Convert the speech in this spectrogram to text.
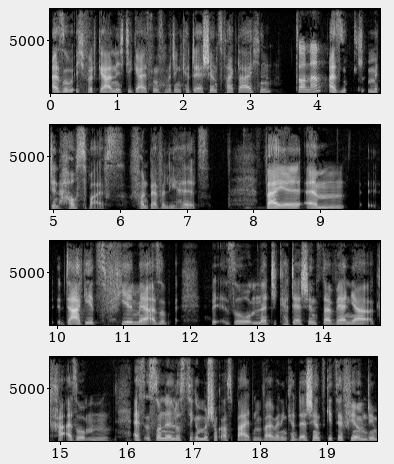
also ich würde gar nicht die Geissens mit den Kardashians vergleichen, Sondern, also mit den Housewives von Beverly Hills. Weil ähm, da geht's viel mehr, also so, ne, die Kardashians, da werden ja, also mh, es ist so eine lustige Mischung aus beiden, weil bei den Kardashians geht's ja viel um die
